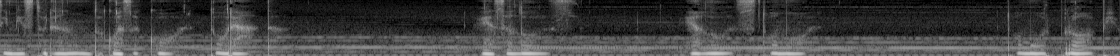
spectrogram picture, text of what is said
se misturando com essa cor dourada. Essa luz é a luz do amor, do amor próprio,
